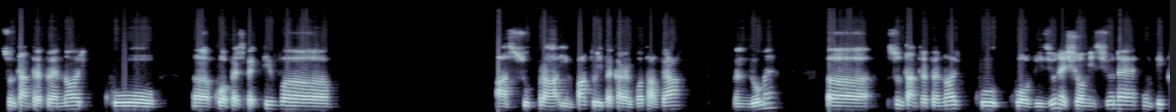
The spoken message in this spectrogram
sunt antreprenori cu, uh, cu o perspectivă asupra impactului pe care îl pot avea în lume. Uh, sunt antreprenori cu, cu o viziune și o misiune un pic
